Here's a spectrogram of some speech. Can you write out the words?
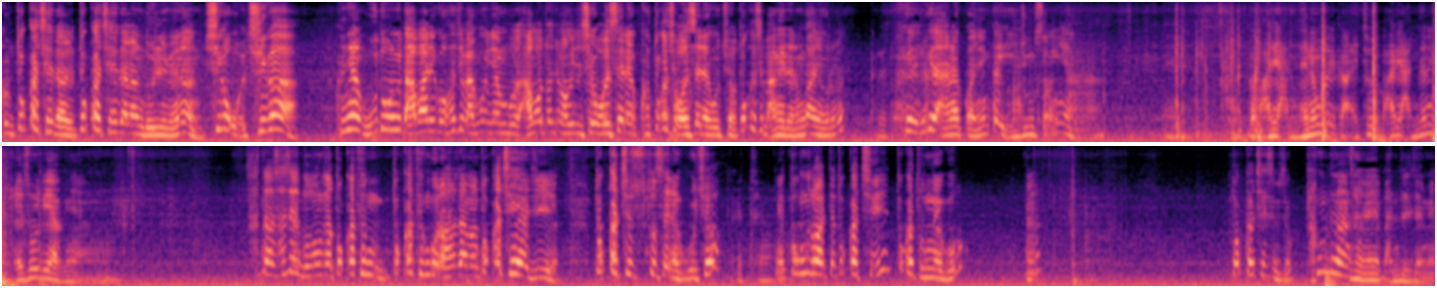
그럼 똑같이 해달 똑같이 해달라는 논리면은 지가 워- 지가 그냥 우동이고 나발이고 하지 말고 그냥 뭐 아무것도 하지 말고 그냥 지가 월세 내고 똑같이 월세 내고 그쵸 똑같이 망해야 되는 거 아니야 그러면? 그렇죠. 그게 그렇게 안 할 거 아니야. 그러니까 이중성이야. 예. 그러니까 말이 안 되는 거니까. 저 말이 안 되는 개소리야 그냥. 사실 노동자 똑같은 똑같은 거를 하자면 똑같이 해야지. 똑같이 수도세 내고 그렇죠? 그렇죠. 예, 똥 들어갈 때 똑같이 똑같이 돈 내고 응? 똑같이 했으면 좋- 평등한 사회 만들자며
